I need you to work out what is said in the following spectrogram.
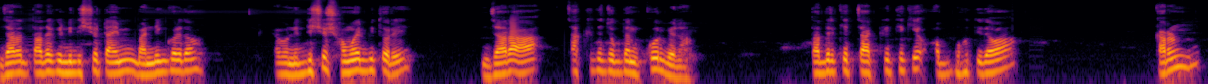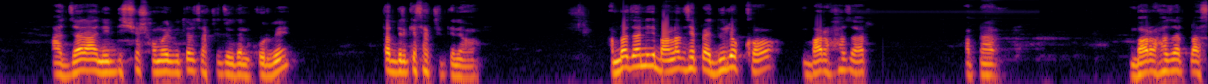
যারা তাদেরকে নির্দিষ্ট টাইম বান্ডিং করে দাও এবং নির্দিষ্ট সময়ের ভিতরে যারা চাকরিতে যোগদান করবে না, তাদেরকে চাকরি থেকে অব্যাহতি দেওয়া, কারণ আর যারা নির্দিষ্ট সময়ের ভিতরে চাকরি যোগদান করবে, তাদেরকে চাকরিতে নেওয়া। আমরা জানি যে বাংলাদেশে প্রায় দুই লক্ষ বারো হাজার আপনার বারো হাজার প্লাস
